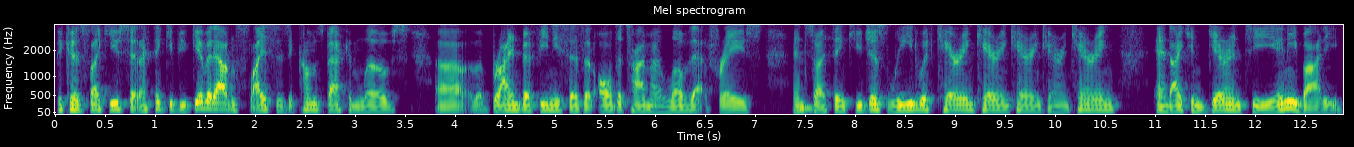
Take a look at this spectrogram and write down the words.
because like you said i think if you give it out in slices it comes back in loaves. Uh, brian buffini says that all the time. I love that phrase. And so i think you just lead with caring caring caring caring caring. And i can guarantee anybody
